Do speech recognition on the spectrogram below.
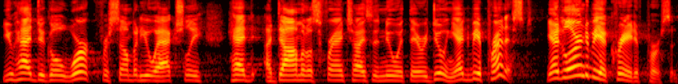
you had to go work for somebody who actually had a Domino's franchise and knew what they were doing. You had to be apprenticed. You had to learn to be a creative person.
